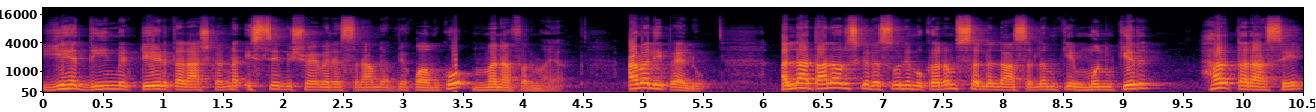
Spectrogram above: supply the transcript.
یہ ہے دین میں ٹیڑھ تلاش کرنا، اس سے بھی شعیب علیہ السلام نے اپنی قوم کو منع فرمایا۔ عملی پہلو۔ اللہ تعالیٰ اور اس کے رسول مکرم صلی اللہ علیہ وسلم کے منکر ہر طرح سے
